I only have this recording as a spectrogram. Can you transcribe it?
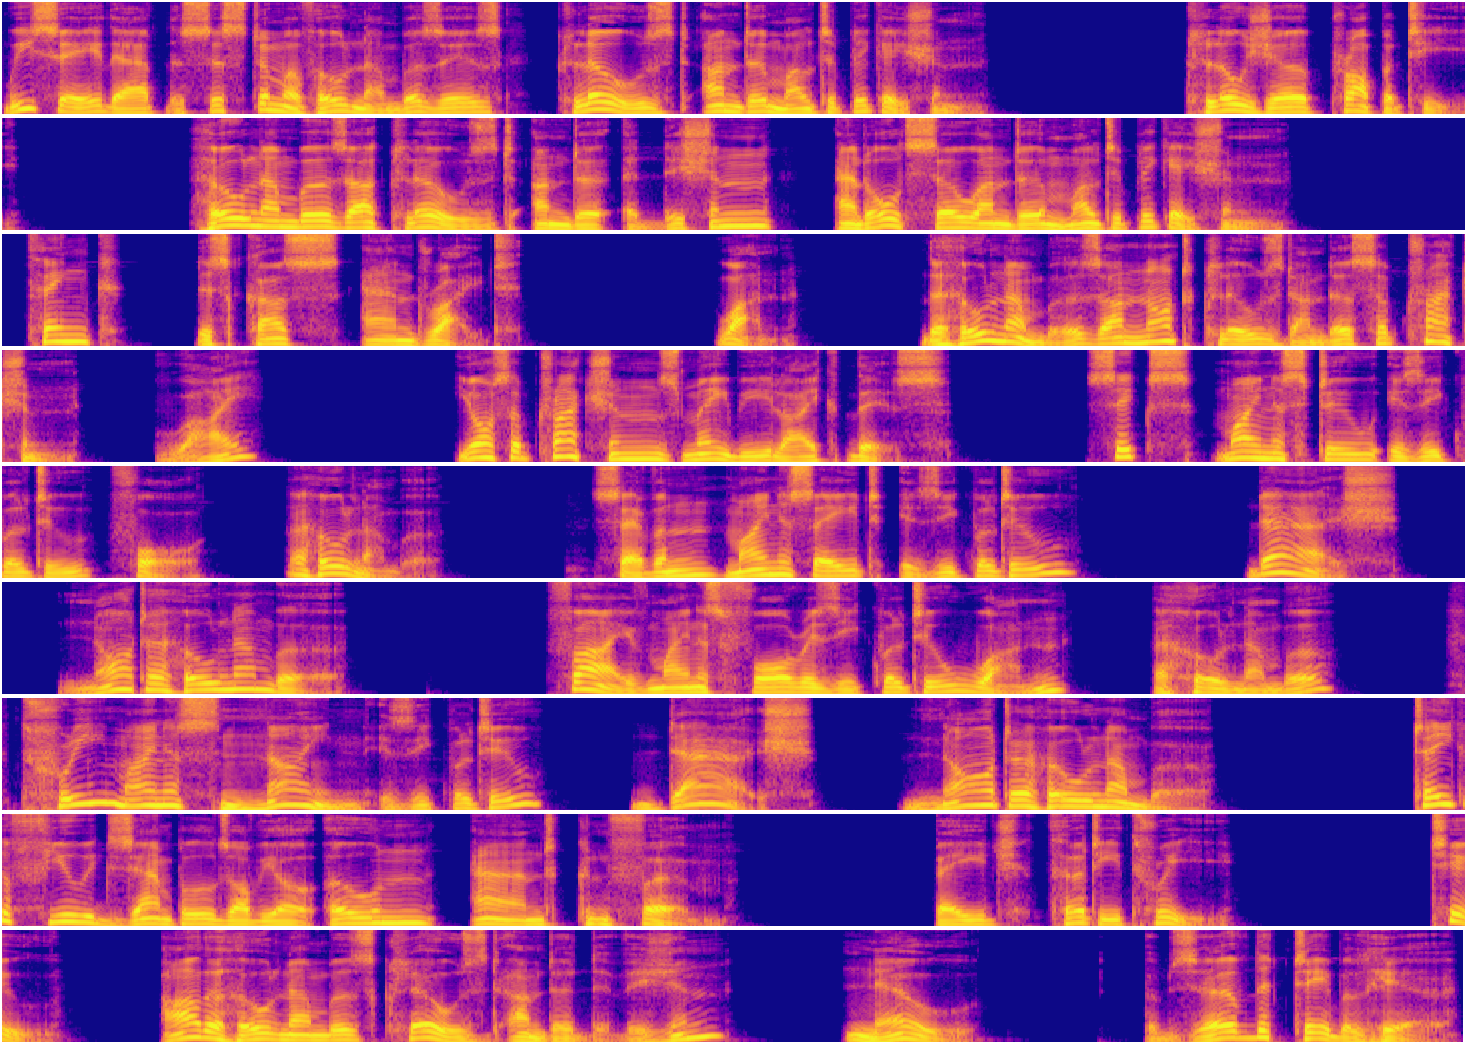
We say that the system of whole numbers is closed under multiplication. Closure property. Whole numbers are closed under addition and also under multiplication. Think, discuss and write. 1. The whole numbers are not closed under subtraction. Why? Your subtractions may be like this. 6 minus 2 is equal to 4, a whole number. 7 minus 8 is equal to dash, not a whole number. 5 minus 4 is equal to 1, a whole number. 3 minus 9 is equal to dash, not a whole number. Take a few examples of your own and confirm. Page 33. 2. Are the whole numbers closed under division? No. Observe the table here.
